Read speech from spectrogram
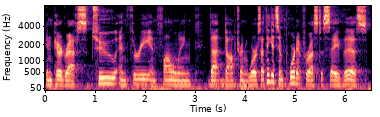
in paragraphs 2 and 3 and following that doctrine works. I think it's important for us to say this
